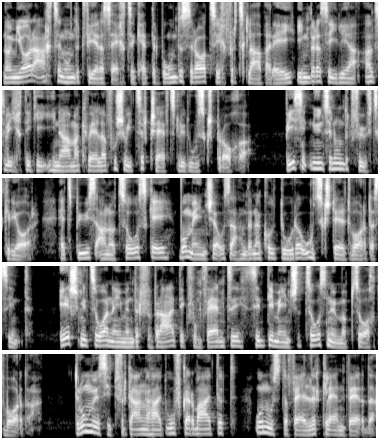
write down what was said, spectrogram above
Noch im Jahr 1864 hat der Bundesrat sich für die Sklaverei in Brasilien als wichtige Einnahmequelle von Schweizer Geschäftsleuten ausgesprochen. Bis in die 1950er Jahre hat es bei uns auch noch Zoos gegeben, wo Menschen aus anderen Kulturen ausgestellt worden sind. Erst mit zunehmender Verbreitung vom Fernsehen sind die Menschen Zoos nicht mehr besucht worden. Darum müssen die Vergangenheit aufgearbeitet und aus den Fehlern gelernt werden.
